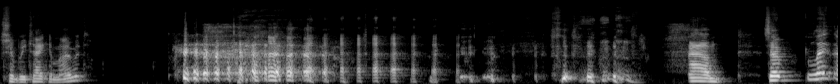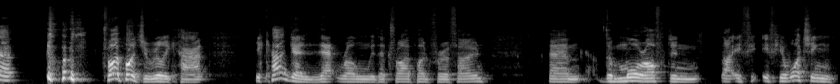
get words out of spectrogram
Should we take a moment? um, so let uh, tripods you really can't you can't go that wrong with a tripod for a phone. Um, the more often, like if if you're watching,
